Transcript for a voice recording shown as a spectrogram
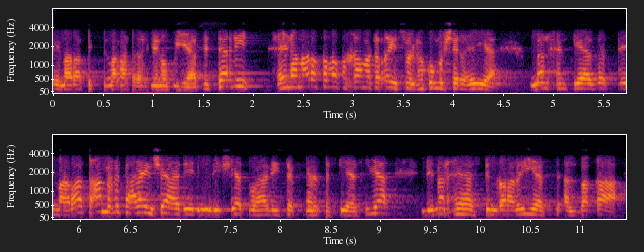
الاماراتي في المناطق الجنوبية، بالتالي حينما رفض فخامة الرئيس والحكومة الشرعية منح امتيازات الإمارات عملت على إنشاء هذه الميليشيات وهذه التكتلات السياسية لمنحها استمرارية البقاء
